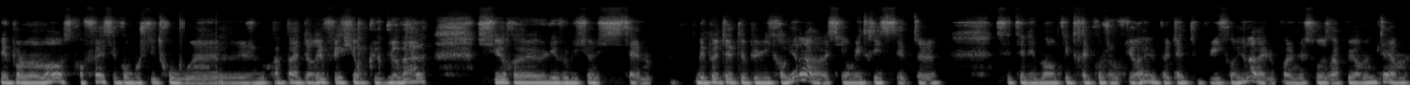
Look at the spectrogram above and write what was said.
Mais pour le moment, ce qu'on fait, c'est qu'on bouge les trous. Euh, je ne crois pas de réflexion plus globale sur euh, l'évolution du système. Mais peut-être le public reviendra. Si on maîtrise cette, euh, cet élément qui est très conjoncturel, peut-être le public reviendra et le problème ne se posera plus en même terme.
